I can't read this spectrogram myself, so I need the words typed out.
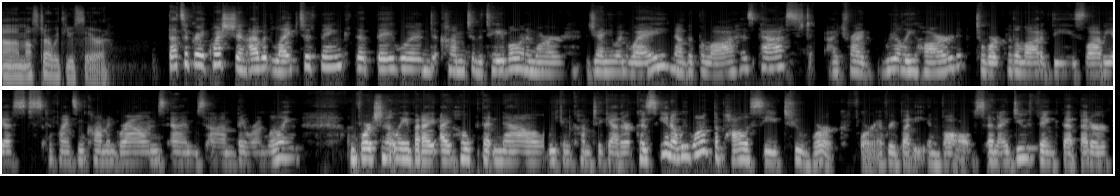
Um, I'll start with you, Sarah. That's a great question. I would like to think that they would come to the table in a more genuine way now that the law has passed. I tried really hard to work with a lot of these lobbyists to find some common ground, and um, they were unwilling, unfortunately. But I, I hope that now we can come together because, you know, we want the policy to work for everybody involved. And I do think that better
